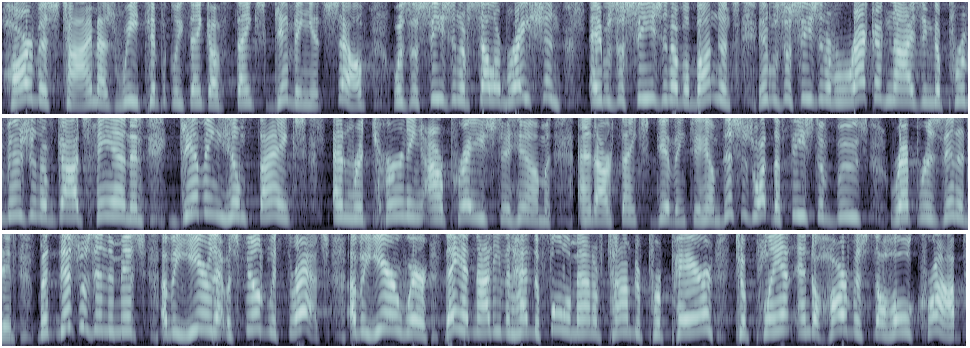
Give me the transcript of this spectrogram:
harvest time, as we typically think of Thanksgiving itself, was a season of celebration. It was a season of abundance. It was a season of recognizing the provision of God's hand and giving Him thanks and returning our praise to Him and our thanksgiving to Him. This is what the Feast of Booths represented. But this was in the midst of a year that was filled with threats, of a year where they had not even had the full amount of time to prepare, to plant, and to harvest the whole crop.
